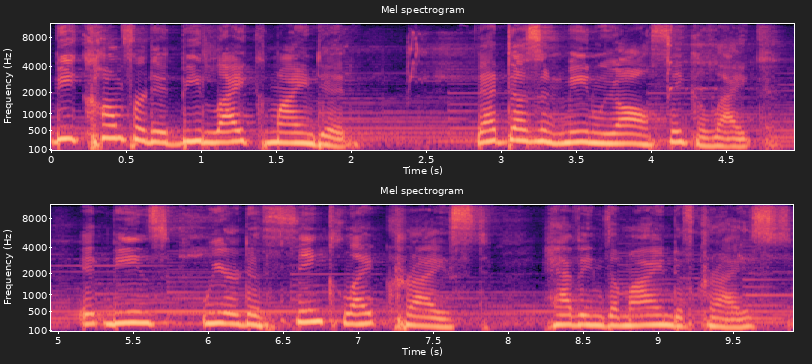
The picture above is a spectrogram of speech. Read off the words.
be comforted, be like minded. That doesn't mean we all think alike. It means we are to think like Christ, having the mind of Christ.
